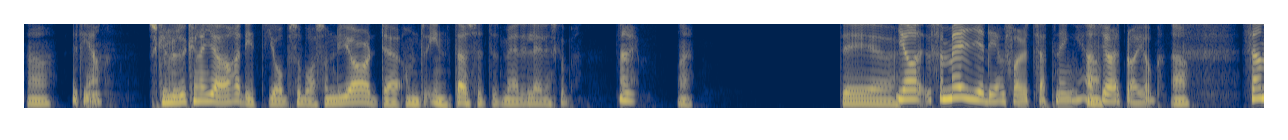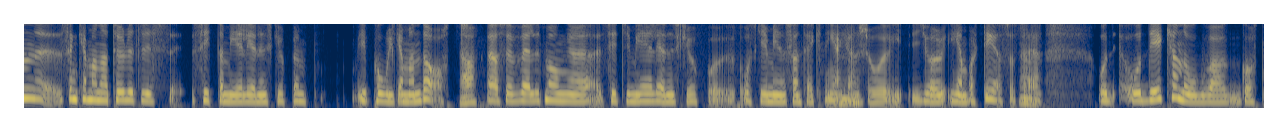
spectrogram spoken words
ja. lite grann. Skulle du kunna göra ditt jobb så bra som du gör det om du inte hade suttit med i ledningsgruppen? Nej. Det... Ja, för mig är det en förutsättning att ja. göra ett bra jobb. Ja. Sen, sen kan man naturligtvis sitta med i ledningsgruppen på olika mandat. Ja. Alltså väldigt många sitter med i en ledningsgrupp och, och skriver minnesanteckningar mm. kanske och gör enbart det. så att säga. Och, och, det kan nog vara gott,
